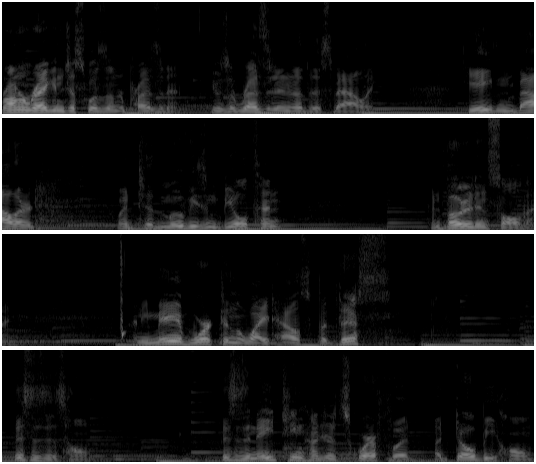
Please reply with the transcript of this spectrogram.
Ronald Reagan just wasn't a president, he was a resident of this valley. He ate in Ballard, went to the movies in Buellton, and voted in Solvang. And he may have worked in the White House, but this, this is his home. This is an 1,800 square foot adobe home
